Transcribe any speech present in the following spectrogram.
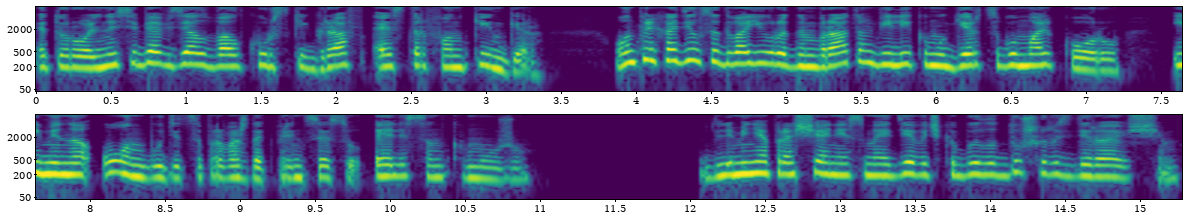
Эту роль на себя взял валкурский граф Эстер фон Кингер. Он приходился двоюродным братом великому герцогу Малькору. Именно он будет сопровождать принцессу Элисон к мужу. Для меня прощание с моей девочкой было душераздирающим.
